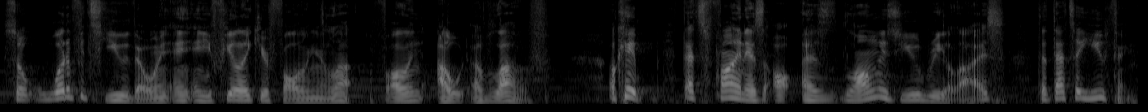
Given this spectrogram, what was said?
So, what if it's you though, and, and you feel like you're falling in love, falling out of love? Okay, that's fine as as long as you realize that that's a you thing.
